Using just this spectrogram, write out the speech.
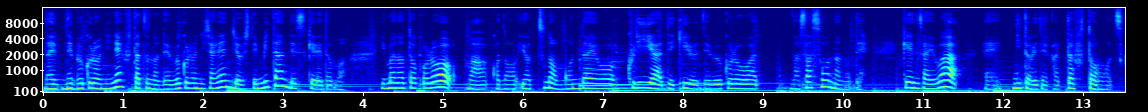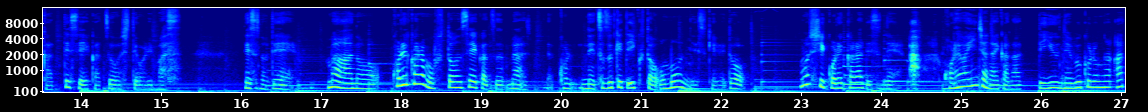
寝袋にね2つの寝袋にチャレンジをしてみたんですけれども今のところ、まあ、この4つの問題をクリアできる寝袋はなさそうなので現在は、えー、ニトリで買った布団を使って生活をしております。ですのでまああのこれからも布団生活、まあこれね、続けていくとは思うんですけれどもしこれからですねあこれはいいんじゃないかなっていう寝袋があっ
